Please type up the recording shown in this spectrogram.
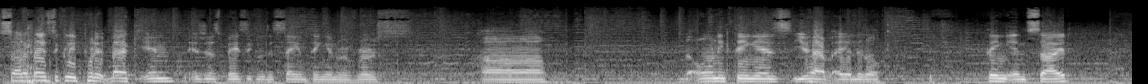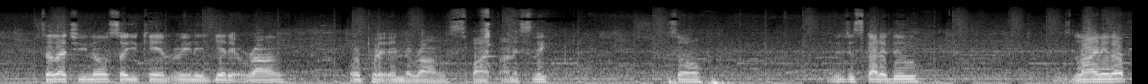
So to basically put it back in, it's just basically the same thing in reverse. Uh, the only thing is you have a little thing inside to let you know so you can't really get it wrong or put it in the wrong spot honestly. So you just gotta do is line it up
